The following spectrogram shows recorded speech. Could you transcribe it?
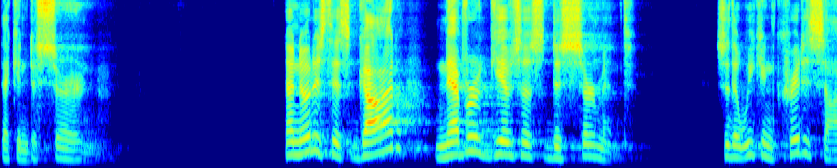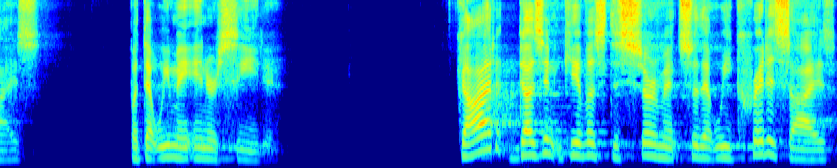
that can discern. Now, notice this God never gives us discernment so that we can criticize, but that we may intercede. God doesn't give us discernment so that we criticize,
